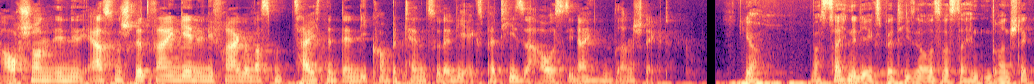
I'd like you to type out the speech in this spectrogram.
auch schon in den ersten Schritt reingehen in die Frage, was zeichnet denn die Kompetenz oder die Expertise aus, die da hinten dran steckt. Ja, was zeichnet die Expertise aus, was da hinten dran steckt?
